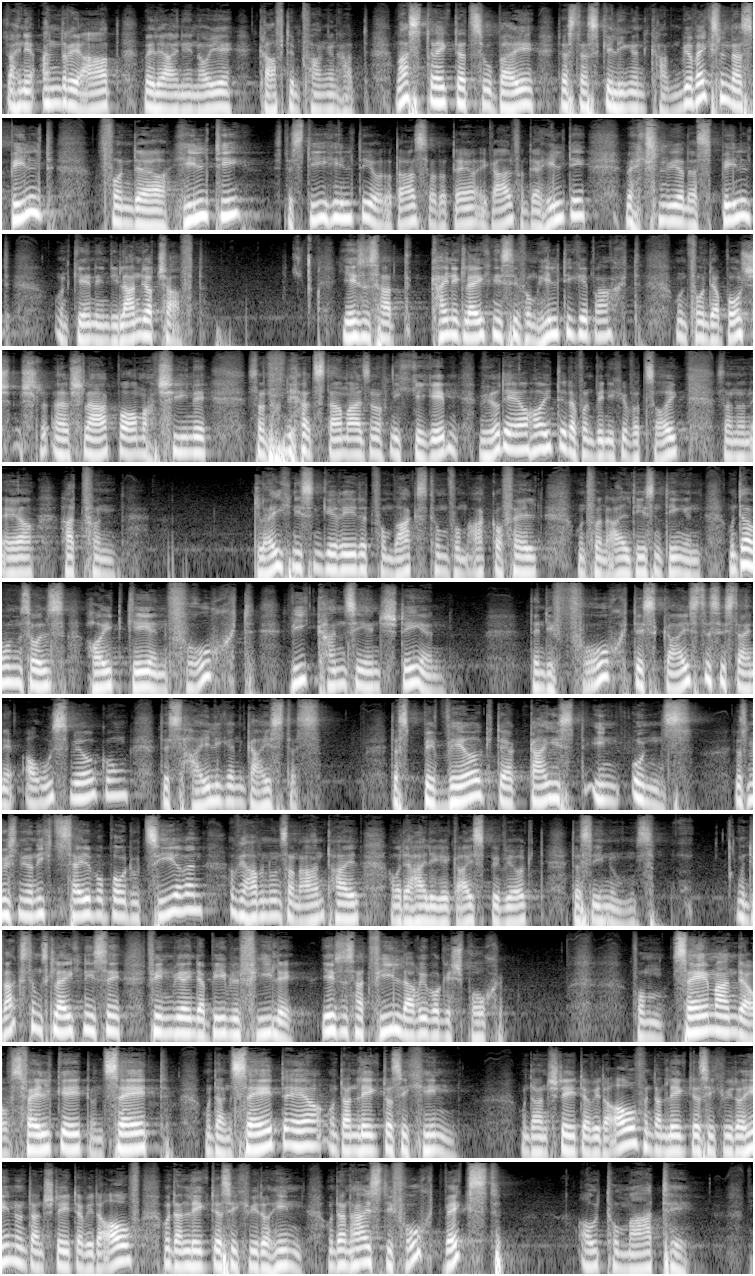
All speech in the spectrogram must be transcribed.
eine andere Art, weil er eine neue Kraft empfangen hat. Was trägt dazu bei, dass das gelingen kann? Wir wechseln das Bild von der Hilti, ist das die Hilti oder das oder der, egal, von der Hilti, wechseln wir das Bild und gehen in die Landwirtschaft. Jesus hat keine Gleichnisse vom Hilti gebracht und von der Bosch-Schlagbohrmaschine, äh, sondern die hat es damals noch nicht gegeben. Würde er heute, davon bin ich überzeugt, sondern er hat von Gleichnissen geredet, vom Wachstum, vom Ackerfeld und von all diesen Dingen. Und darum soll es heute gehen. Frucht, wie kann sie entstehen? Denn die Frucht des Geistes ist eine Auswirkung des Heiligen Geistes. Das bewirkt der Geist in uns. Das müssen wir nicht selber produzieren, aber wir haben unseren Anteil, aber der Heilige Geist bewirkt das in uns. Und Wachstumsgleichnisse finden wir in der Bibel viele. Jesus hat viel darüber gesprochen. Vom Sämann, der aufs Feld geht und sät, und dann sät er und dann legt er sich hin und dann steht er wieder auf und dann legt er sich wieder hin und dann steht er wieder auf und dann legt er sich wieder hin. Und dann heißt, die Frucht wächst automate.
